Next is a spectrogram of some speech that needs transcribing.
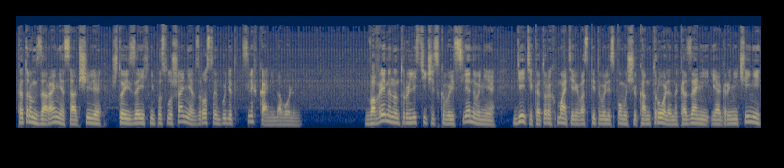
которым заранее сообщили, что из-за их непослушания взрослый будет слегка недоволен. Во время натуралистического исследования дети, которых матери воспитывали с помощью контроля, наказаний и ограничений,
